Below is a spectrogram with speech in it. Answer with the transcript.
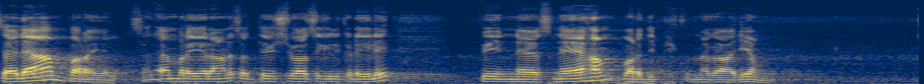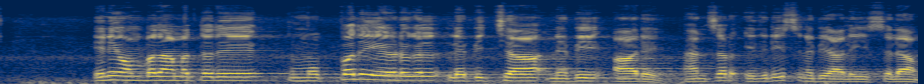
സലാം പറയൽ. സലാം പറയലാണ് സത്യവിശ്വാസികൾക്കിടയിൽ പിന്നെ സ്നേഹം വർദ്ധിപ്പിക്കുന്ന കാര്യം. ഇനി ഒമ്പതാമത്തത് മുപ്പത് ഏടുകൾ ലഭിച്ച നബി ആര്? ആൻസർ ഇദ്രീസ് നബി അലൈഹി സ്വലാം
